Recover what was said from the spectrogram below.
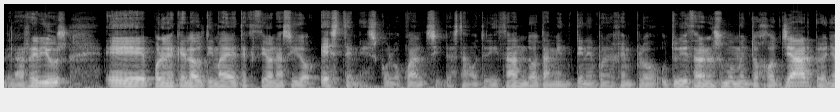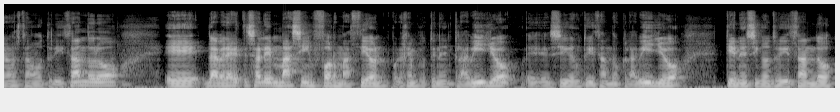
las reviews, eh, pone que la última detección ha sido este mes, con lo cual sí la están utilizando. También tienen, por ejemplo, utilizaron en su momento Hotjar, pero ya no están utilizándolo. Eh, la verdad que te sale más información. Por ejemplo, tienen clavillo, eh, siguen utilizando clavillo tienen, siguen utilizando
